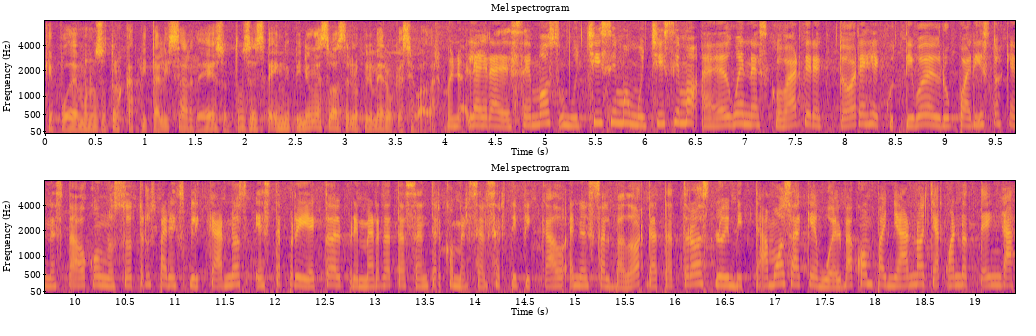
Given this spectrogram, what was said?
que podemos nosotros capitalizar de eso. Entonces, en mi opinión, eso va a ser lo primero que se va a dar. Bueno, le agradecemos muchísimo, muchísimo a Edwin Escobar, director ejecutivo del Grupo Aristos, quien ha estado con nosotros para explicarnos este proyecto del primer data center comercial certificado en El Salvador, Data Trust. Lo invitamos a que vuelva a acompañarnos ya cuando tenga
